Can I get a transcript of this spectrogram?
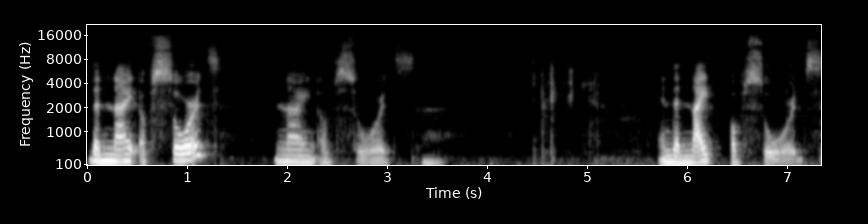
The Knight of Swords, Nine of Swords, and the Knight of Swords.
